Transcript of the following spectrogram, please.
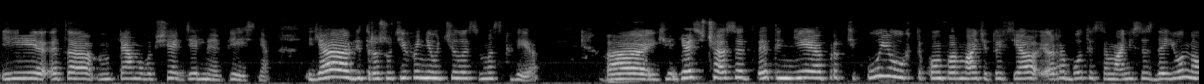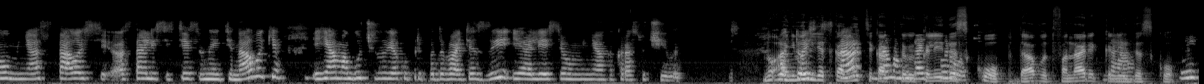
И это прямо вообще отдельная песня. Я витражу Тифани училась в Москве. Uh-huh. Я сейчас это, не практикую в таком формате, то есть я работы сама не создаю, но у меня осталось, остались, естественно, эти навыки, и я могу человеку преподавать азы, и Олеся у меня как раз училась. Ну, вот, они выглядят, знаете, как такой калейдоскоп, уроки. да, вот фонарик калейдоскоп. Да. И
